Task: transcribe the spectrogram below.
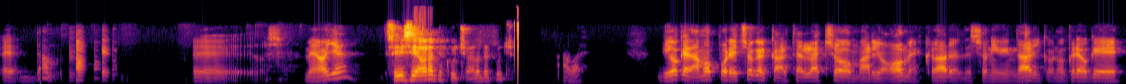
Eh, da- eh, no sé. ¿Me oyes? Sí, sí, ahora te escucho, ahora te escucho. Ah, vale. Digo que damos por hecho que el cartel lo ha hecho Mario Gómez, claro, el de Sonido Indálico. No creo que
